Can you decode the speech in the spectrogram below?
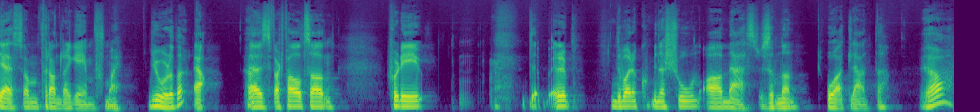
det som forandra game for meg. Gjorde det? Ja. Jeg, I hvert fall sånn Fordi det, eller, det var en kombinasjon av Masters of None og Atlanta. Ja.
